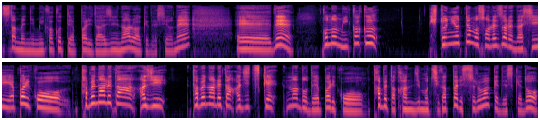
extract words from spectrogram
つために味覚ってやっぱり大事になるわけですよね。えー、で、この味覚、人によってもそれぞれだし、やっぱりこう、食べ慣れた味、食べ慣れた味付けなどでやっぱりこう、食べた感じも違ったりするわけですけど、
